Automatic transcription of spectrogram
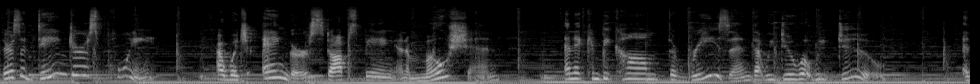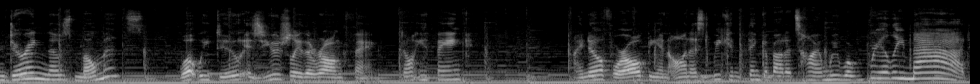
There's a dangerous point at which anger stops being an emotion and it can become the reason that we do what we do. And during those moments, what we do is usually the wrong thing, don't you think? I know if we're all being honest, we can think about a time we were really mad.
